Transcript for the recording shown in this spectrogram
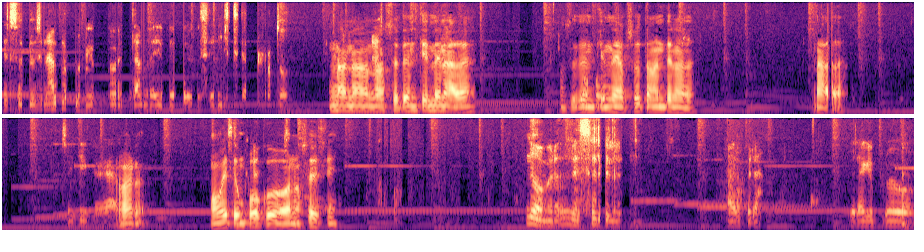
de solucionarlo porque está medio de lo que se dice roto. No, no, no se te entiende nada. No se te entiende absolutamente nada. Nada. Cagar. A ver, movete un poco, no sé si. No, pero debe ser el. A ver, espera. Espera que pruebo.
